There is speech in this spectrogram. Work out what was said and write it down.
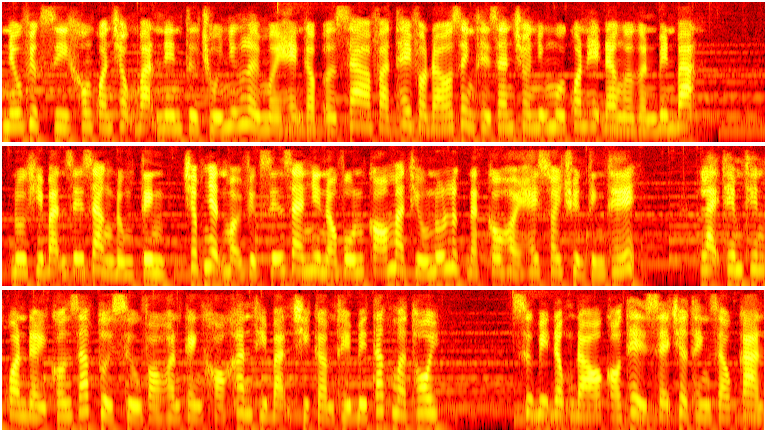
Nếu việc gì không quan trọng bạn nên từ chối những lời mời hẹn gặp ở xa và thay vào đó dành thời gian cho những mối quan hệ đang ở gần bên bạn. Đôi khi bạn dễ dàng đồng tình, chấp nhận mọi việc diễn ra như nó vốn có mà thiếu nỗ lực đặt câu hỏi hay xoay chuyển tình thế. Lại thêm thiên quan đẩy con giáp tuổi Sửu vào hoàn cảnh khó khăn thì bạn chỉ cảm thấy bế tắc mà thôi. Sự bị động đó có thể sẽ trở thành rào cản,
